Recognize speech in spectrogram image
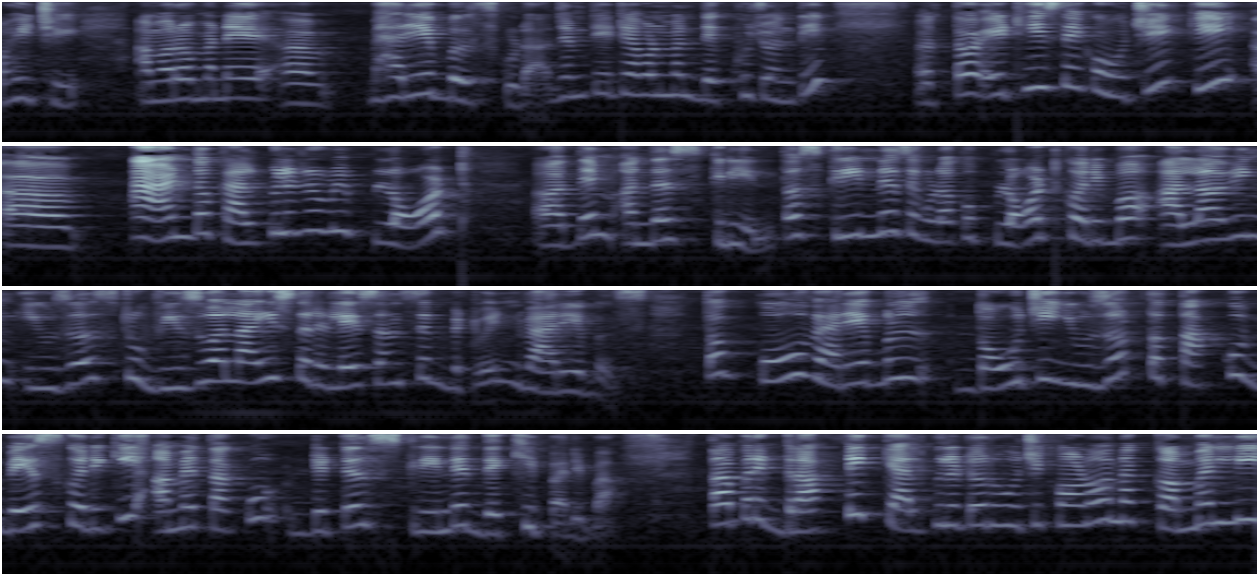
रही आमर मानने भारियेबल्स गुड़ा जमी आप देखुं तो ये से कह कि and the calculator will plot them on the screen the screen ne segura ko plot kariba allowing users to visualize the relationship between variables ତ କେଉଁ ଭ୍ୟାରିଏବଲ୍ ଦେଉଛି ୟୁଜର୍ ତ ତାକୁ ବେସ୍ କରିକି ଆମେ ତାକୁ ଡିଟେଲ୍ ସ୍କ୍ରିନ୍ରେ ଦେଖିପାରିବା ତାପରେ ଗ୍ରାଫିକ୍ କ୍ୟାଲକୁଲେଟର୍ ହେଉଛି କ'ଣ ନା commonly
